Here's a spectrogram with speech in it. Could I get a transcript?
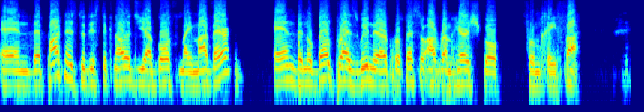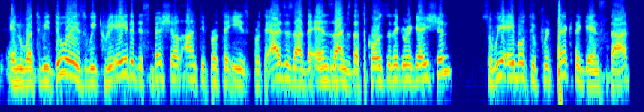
And the partners to this technology are both my mother and the Nobel Prize winner, Professor Avram Hershko from Haifa. And what we do is we created a special antiprotease. Proteases are the enzymes that cause the degradation. So we're able to protect against that.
